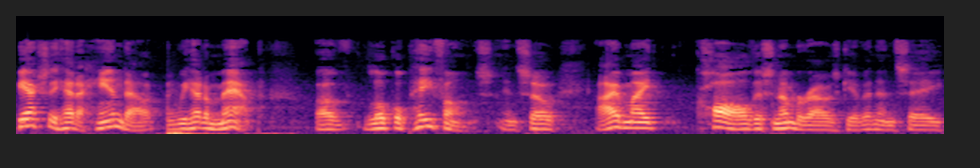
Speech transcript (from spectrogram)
We actually had a handout, and we had a map of local payphones. And so I might call this number I was given and say,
